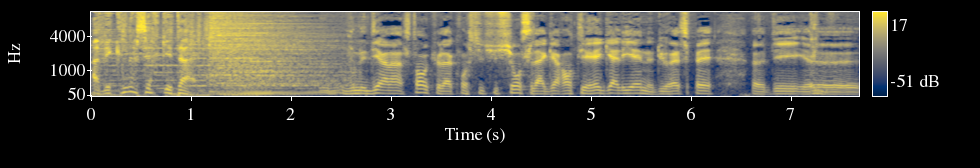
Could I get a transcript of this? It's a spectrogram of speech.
avec Nasser Ketal vous venez de dire à l'instant que la Constitution, c'est la garantie régalienne du respect euh, des, euh,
